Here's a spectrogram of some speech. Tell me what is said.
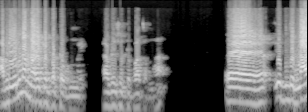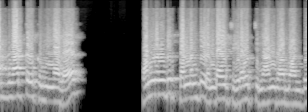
அப்படி என்ன மறைக்கப்பட்ட உண்மை அப்படின்னு சொல்லிட்டு பார்த்தோம்னா இந்த நான்கு நாட்களுக்கு முன்னால பன்னெண்டு பன்னெண்டு ரெண்டாயிரத்தி இருபத்தி நான்காம் ஆண்டு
